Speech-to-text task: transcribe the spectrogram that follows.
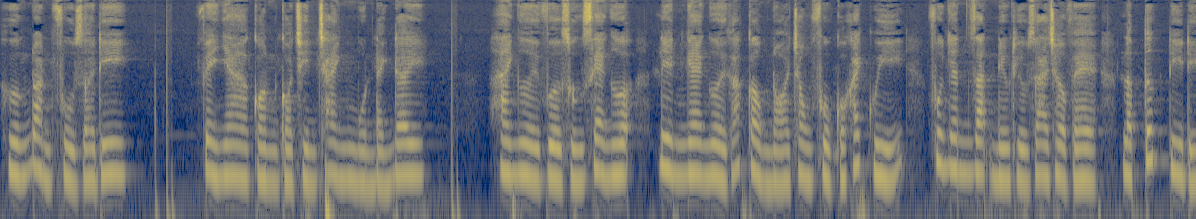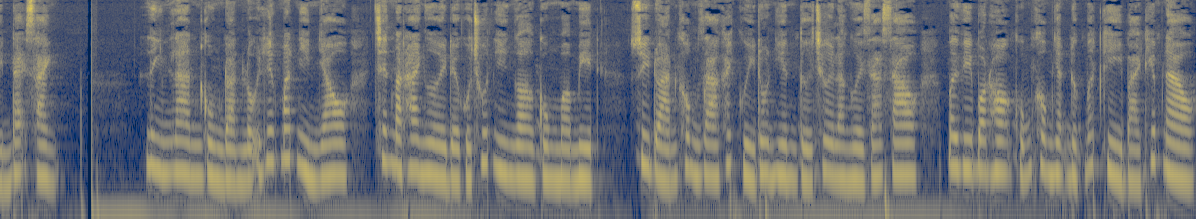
hướng đoàn phủ rời đi. Về nhà còn có chiến tranh muốn đánh đây. Hai người vừa xuống xe ngựa, liền nghe người gác cổng nói trong phủ có khách quý, phu nhân dặn nếu thiếu gia trở về, lập tức đi đến đại sảnh. Linh Lan cùng đoàn lỗi liếc mắt nhìn nhau, trên mặt hai người đều có chút nghi ngờ cùng mờ mịt, suy đoán không ra khách quý đột nhiên tới chơi là người ra sao, bởi vì bọn họ cũng không nhận được bất kỳ bài thiếp nào.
